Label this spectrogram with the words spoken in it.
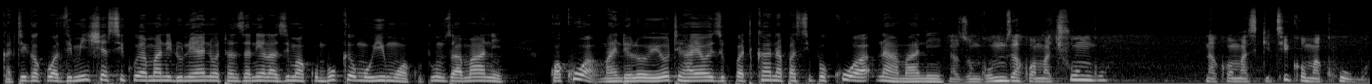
katika kuadhimisha siku ya amani duniani, wa Tanzania lazima wakumbuke umuhimu wa kutunza amani kwa kuwa maendeleo yoyote hayawezi kupatikana pasipokuwa na amani. Nazungumza kwa machungu na kwa masikitiko makubwa,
